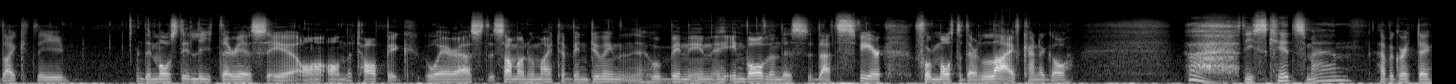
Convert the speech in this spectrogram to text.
like the the most elite there is uh, on, on, the topic, whereas the, someone who might have been doing, who've been in, involved in this that sphere for most of their life, kind of go, these kids, man. Have a great day.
